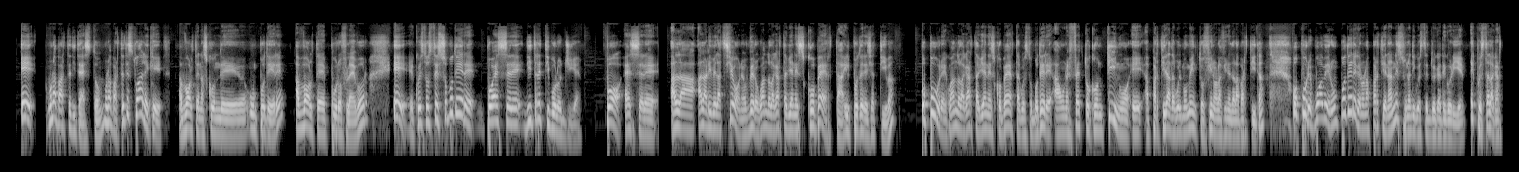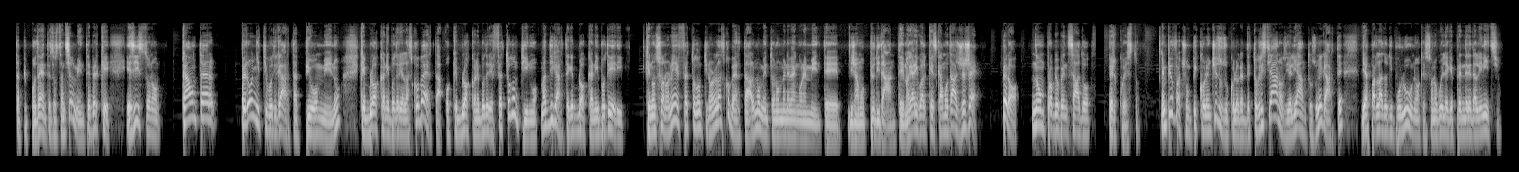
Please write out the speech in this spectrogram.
e una parte di testo, una parte testuale che a volte nasconde un potere, a volte è puro flavor e questo stesso potere può essere di tre tipologie. Può essere alla, alla rivelazione, ovvero quando la carta viene scoperta il potere si attiva, Oppure quando la carta viene scoperta, questo potere ha un effetto continuo e partirà da quel momento fino alla fine della partita. Oppure può avere un potere che non appartiene a nessuna di queste due categorie. E questa è la carta più potente sostanzialmente perché esistono counter per ogni tipo di carta più o meno che bloccano i poteri alla scoperta o che bloccano i poteri effetto continuo, ma di carte che bloccano i poteri che non sono né effetto continuo nella scoperta, al momento non me ne vengono in mente, diciamo, più di tante. Magari qualche scamotage c'è, però non proprio pensato per questo. In più faccio un piccolo inciso su quello che ha detto Cristiano, sia Elianto sulle carte, vi ha parlato di pool 1 che sono quelle che prenderete all'inizio,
